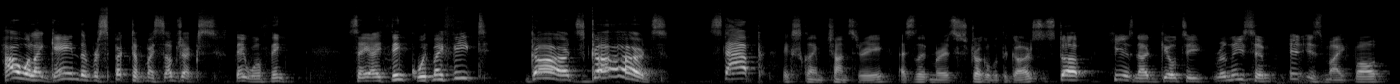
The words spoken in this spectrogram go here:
How will I gain the respect of my subjects? They will think, say I think with my feet. Guards, guards! Stop! exclaimed Chancery as Litmeritz struggled with the guards. Stop! He is not guilty. Release him. It is my fault.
